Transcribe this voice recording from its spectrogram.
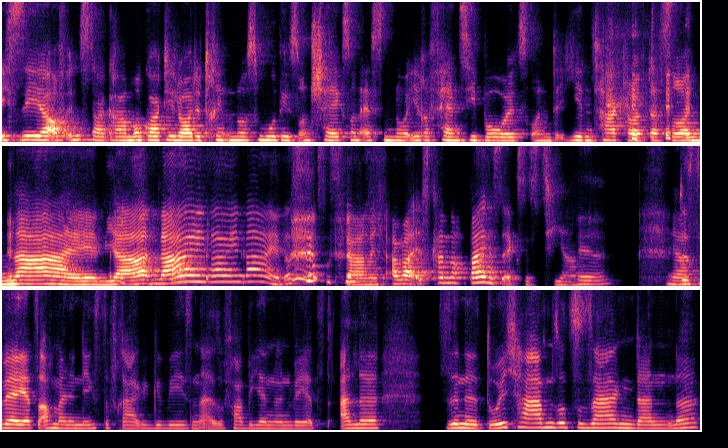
ich sehe auf Instagram, oh Gott, die Leute trinken nur Smoothies und Shakes und essen nur ihre fancy Bowls und jeden Tag läuft das so. nein, ja, nein, nein, nein, das muss es gar nicht. Aber es kann doch beides existieren. Ja. Ja. Das wäre jetzt auch meine nächste Frage gewesen. Also Fabienne, wenn wir jetzt alle Sinne durchhaben sozusagen, dann ne,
